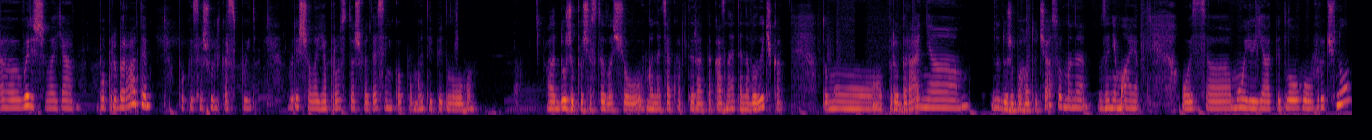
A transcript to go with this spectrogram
Е, вирішила я поприбирати, поки Сашулька спить. Вирішила я просто швидесенько помити підлогу. Е, Дуже пощастило, що в мене ця квартира така, знаєте, невеличка, тому прибирання не дуже багато часу в мене займає. Ось е, мою я підлогу вручну.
